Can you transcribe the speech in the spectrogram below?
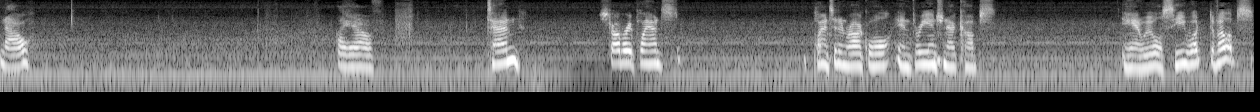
Now, I have 10 strawberry plants planted in rock wool in 3 inch net cups and we will see what develops.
